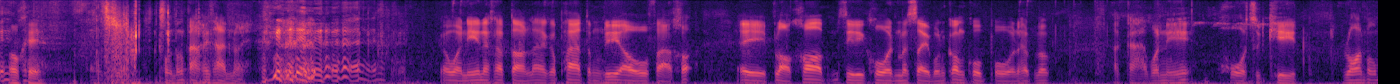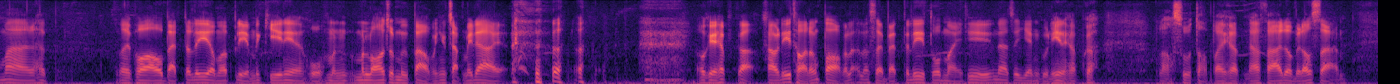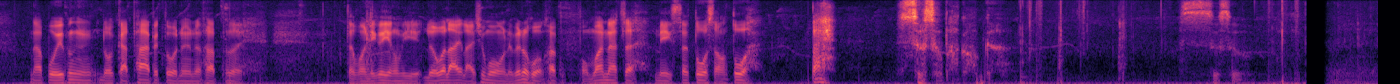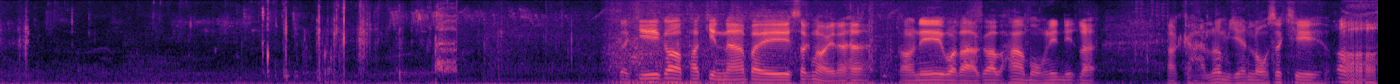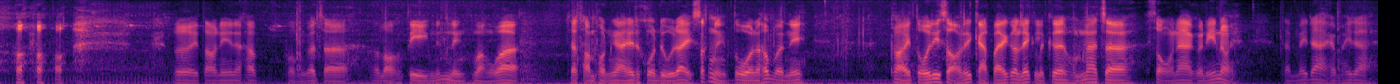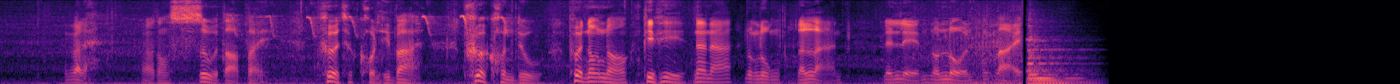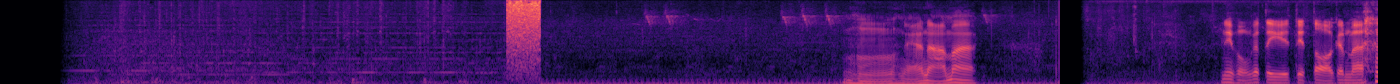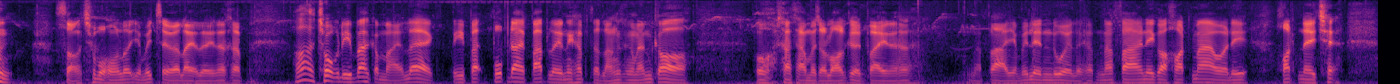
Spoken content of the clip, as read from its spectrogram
โอเค ผมต้องตามให้ทันหน่อย ก็วันนี้นะครับ ตอนแรกก็พลาดตรงที่เอาฝาเคาะ ไอ้ปลอกครอบซิลิโคนมาใส่บนกล้องโกโปรนะครับแล้วอากาศวันนี้โหดสุดขีดร้อนมากๆนะครับเลยพอเอาแบตเตอรี่ออกมาเปลี่ยนเมื่อกี้เนี่ยโหมันมันร้อนจนมือเปล่ามันยังจับไม่ได้อะโอเคครับก็คราวนี้ถอดทั้งปลอกแล้วเราใส่แบตเตอรี่ตัวใหม่ที่น่าจะเย็นกว่านี้นะครับ ก็ลองสู้ต่อไปครับน้าฟ้าโดนไปแล้วสามน้าปุ้ยเพิ่งโดนกัดผ้าไปตัวหนึ่งนะครับเลย แต่วันนี้ก็ยังมีเหลือเวลาอีกหลายชั่วโมงเลยไม่ต้องห่วงครับ ผมว่าน่าจะมีสักตัวสองตัวไป สู้ๆบากอบเกอร์สู้ๆเมื่อกี้ก็พักกินน้ำไปสักหน่อยนะฮะ ตอนนี้เวลาก็ห้าโมงนิดๆแล้วอากาศเริ่มเย็นลงสักทีเลยตอนนี้นะครับ ผมก็จะลองตีอีกนิดหนึ่งหวังว่าจะทำผลงานให้ทุกคนดูได้สักหนึ่งตัวนะครับวันนี้ ก็ไอตัวที่สองที่กัดไปก็เล็กเหลือเกิน ผมน่าจะส่งหน้ากว่านี้หน่อย แต่ไม่ได้ครับไม่ได้ไม่เป็นไรเราต้องสู้ต่อไป เพื่อทุกคนที่บ้าน เพื่อคนดูเพื่อน้องๆ พี่ๆน้าๆลุงๆหลานๆเหลนๆหลนๆทั้งหลายอือหือแหนหนามาก นี่ผมก็ตีติดต่อกันมาสองชั่วโมงแล้วยังไม่เจออะไรเลยนะครับโชคดีมากกับหมายแรก ตีปั๊บปุ๊บได้ปั๊บเลยนะครับ แต่หลังจากนั้นก็ โอ้ท่าทางมันจะร้อนเกินไปนะฮะน้ำปลายังไม่เล่นด้วยเลยครับน้ำฟ้านี่ก็ฮอตมากวันนี้ฮอตในเช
